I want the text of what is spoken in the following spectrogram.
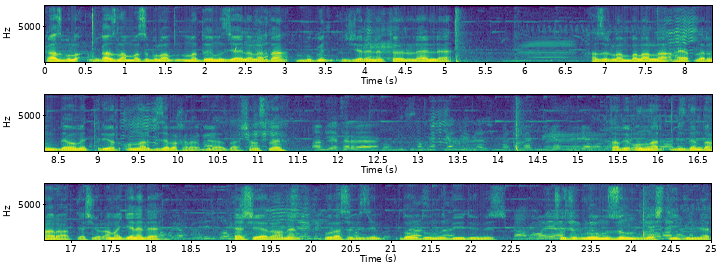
Gaz, bula- gaz lambası bulamadığımız yaylalarda bugün jeneratörlerle hazır lambalarla hayatlarını devam ettiriyor. Onlar bize bakarak biraz daha şanslı. Amca yeter be. Tabii onlar bizden daha rahat yaşıyor ama gene de her şeye rağmen burası bizim doğduğumuz, büyüdüğümüz, çocukluğumuzun geçtiği günler.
